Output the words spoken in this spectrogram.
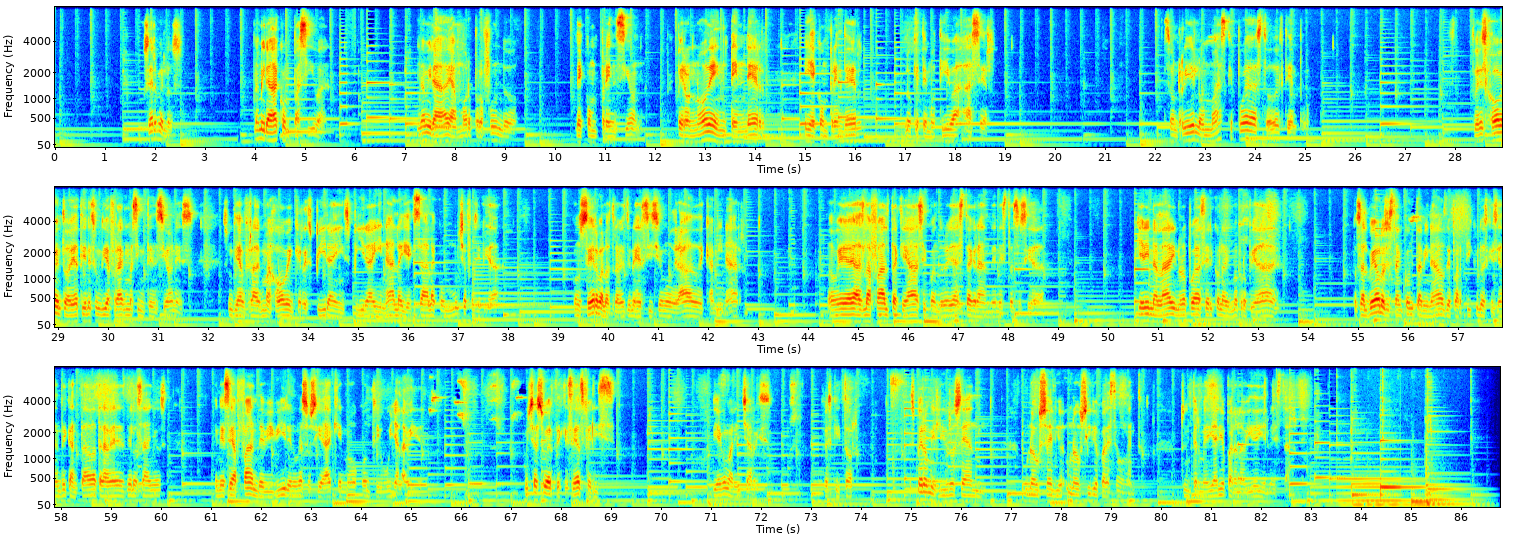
Obsérvelos. Una mirada compasiva. Una mirada de amor profundo, de comprensión, pero no de entender y de comprender lo que te motiva a hacer. Sonríe lo más que puedas todo el tiempo. Tú eres joven, todavía tienes un diafragma sin tensiones. Es un diafragma joven que respira e inspira, inhala y exhala con mucha facilidad. Consérvalo a través de un ejercicio moderado de caminar. No veas la falta que hace cuando uno ya está grande en esta sociedad. Quiere inhalar y no lo puede hacer con la misma propiedad. Los alvéolos están contaminados de partículas que se han decantado a través de los años en ese afán de vivir en una sociedad que no contribuye a la vida. Mucha suerte, que seas feliz. Diego Marín Charris, su escritor. Espero mis libros sean un auxilio, un auxilio para este momento, tu intermediario para la vida y el bienestar.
